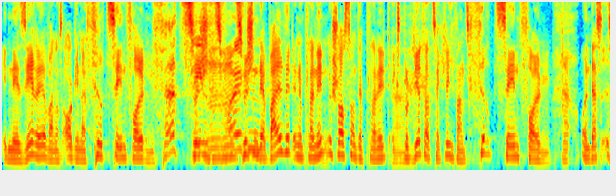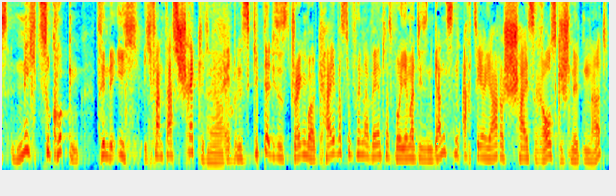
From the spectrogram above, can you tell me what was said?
In der Serie waren das original 14 Folgen. 14 Zwischen, zwischen der Ball wird in den Planeten geschossen und der Planet explodiert tatsächlich, waren es 14 Folgen. Und das ist nicht zu gucken, finde ich. Ich fand das schrecklich. Ey, und es gibt ja dieses Dragon Ball Kai, was du vorhin erwähnt hast, wo jemand diesen ganzen 80er Jahre Scheiß rausgeschnitten hat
